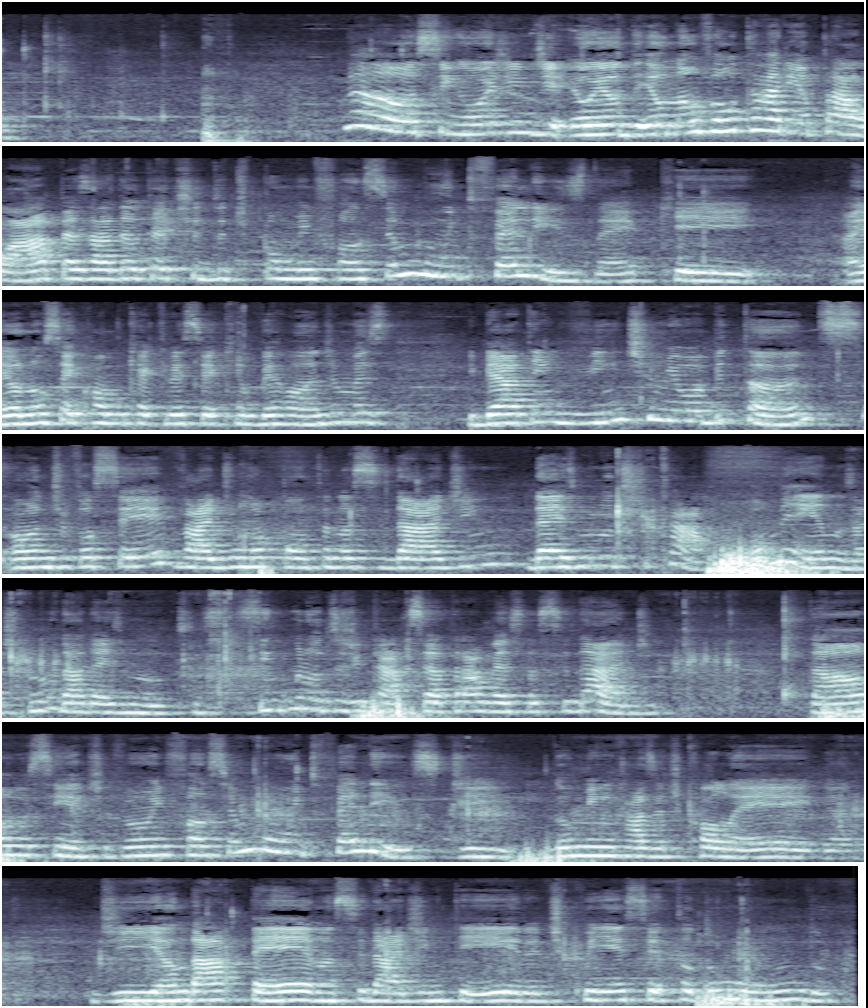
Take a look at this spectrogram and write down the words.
Não, assim, hoje em dia, eu, eu, eu não voltaria pra lá, apesar de eu ter tido, tipo, uma infância muito feliz, né? Porque aí eu não sei como que é crescer aqui em Uberlândia, mas Ibiá tem 20 mil habitantes, onde você vai de uma ponta na cidade em 10 minutos de carro, ou menos, acho que não dá 10 minutos, 5 minutos de carro você atravessa a cidade. Então, assim, eu tive uma infância muito feliz de dormir em casa de colega, de andar a pé na cidade inteira, de conhecer todo mundo.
